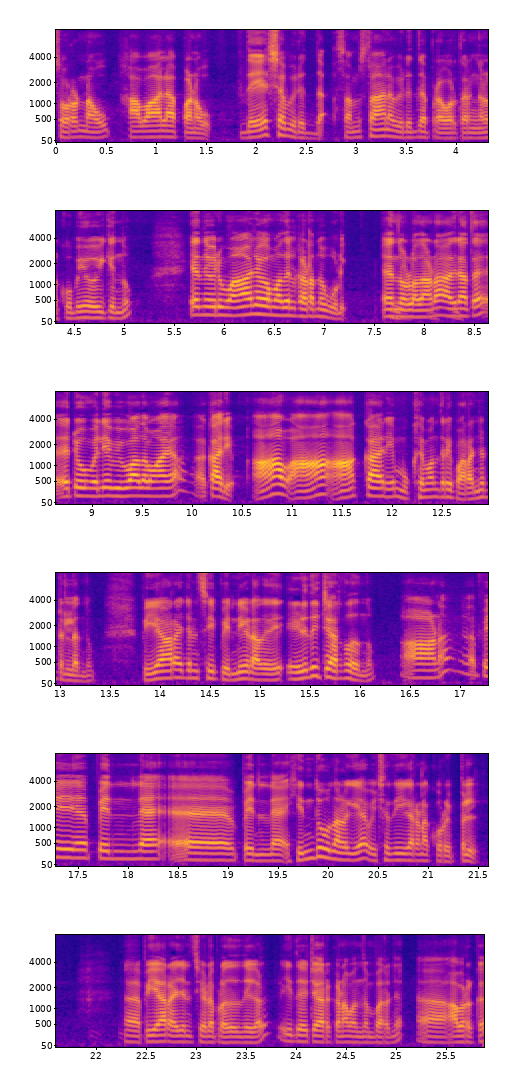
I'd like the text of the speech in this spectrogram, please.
സ്വർണവും ഹവാല പണവും ദേശവിരുദ്ധ സംസ്ഥാന വിരുദ്ധ പ്രവർത്തനങ്ങൾക്ക് ഉപയോഗിക്കുന്നു എന്നൊരു വാചകം അതിൽ കടന്നുകൂടി എന്നുള്ളതാണ് അതിനകത്ത് ഏറ്റവും വലിയ വിവാദമായ കാര്യം. ആ ആ ആ കാര്യം മുഖ്യമന്ത്രി പറഞ്ഞിട്ടില്ലെന്നും പി ആർ ഏജൻസി പിന്നീട് അത് എഴുതി ചേർത്തതെന്നും ആണ്. പിന്നെ പിന്നെ ഹിന്ദു നൽകിയ വിശദീകരണ കുറിപ്പിൽ പി ആർ ഏജൻസിയുടെ പ്രതിനിധികൾ ഇത് ചേർക്കണമെന്നും പറഞ്ഞ് അവർക്ക്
